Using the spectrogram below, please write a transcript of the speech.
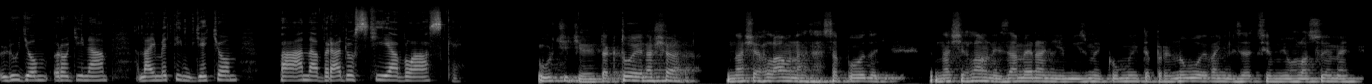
ľuďom, rodinám, najmä tým deťom, pána v radosti a v láske. Určite. Tak to je naša naša hlavná, dá sa povedať, naše hlavné zameranie, my sme komunita pre novú evangelizáciu, my ohlasujeme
